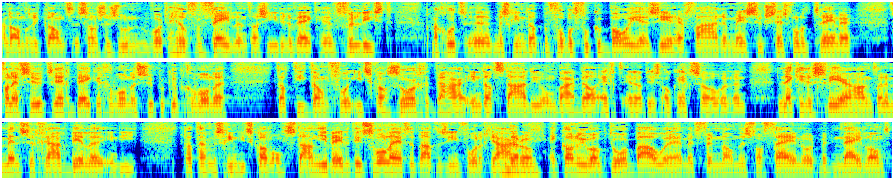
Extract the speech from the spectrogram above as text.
Aan de andere kant, zo'n seizoen wordt heel vervelend als je iedere week uh, verliest. Maar goed, uh, misschien dat bijvoorbeeld Fouke Boye, zeer ervaren, meest succesvolle trainer van FC Utrecht, beker gewonnen, Supercup gewonnen dat die dan voor iets kan zorgen daar in dat stadion waar wel echt, en dat is ook echt zo, een, een lekkere sfeer hangt, waar de mensen graag willen, in die, dat daar misschien iets kan ontstaan. Je weet het, in Zwolle heeft het laten zien vorig jaar. Daarom. En kan nu ook doorbouwen, hè, met Fernandes van Feyenoord, met Nijland,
